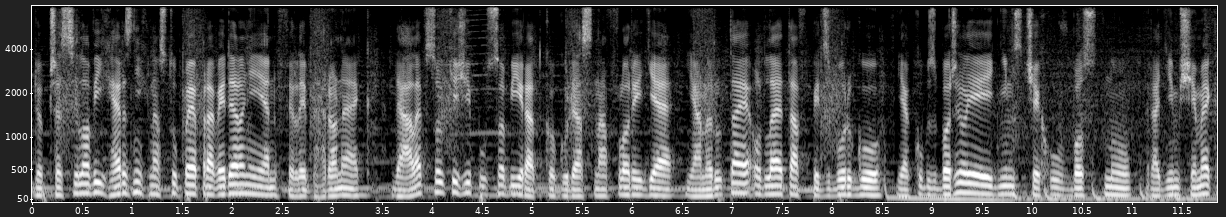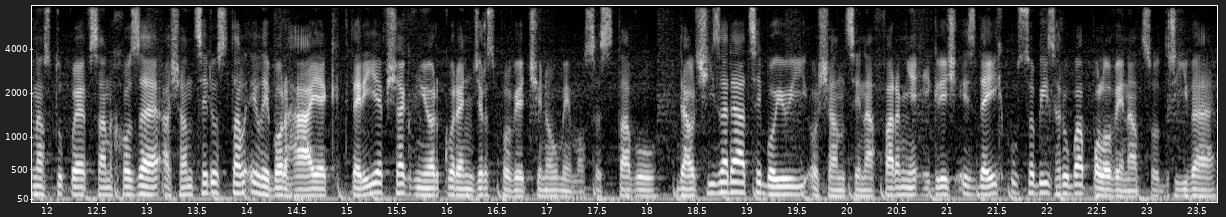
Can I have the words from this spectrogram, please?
Do přesilových her z nich nastupuje pravidelně jen Filip Hronek. Dále v soutěži působí Radko Gudas na Floridě, Jan Ruta je od léta v Pittsburghu, Jakub Zbořil je jedním z Čechů v Bostonu, Radim Šimek nastupuje v San Jose a šanci dostal i Libor Hájek, který je však v New Yorku Rangers povětšinou mimo sestavu. Další zadáci bojují o šanci na farmě, i když i zde jich působí zhruba polovina co dříve.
